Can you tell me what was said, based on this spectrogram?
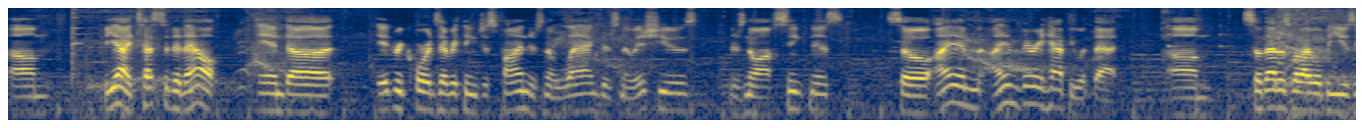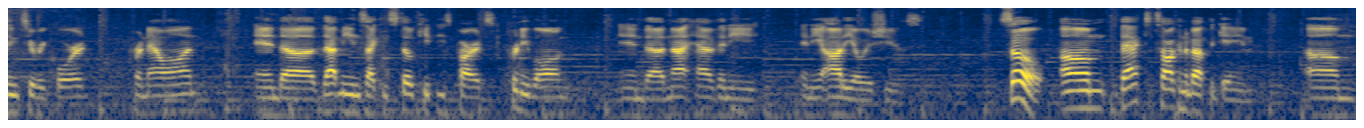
Um, but yeah, I tested it out, and uh, it records everything just fine. There's no lag, there's no issues, there's no off syncness. So I am I am very happy with that. Um, so that is what I will be using to record from now on, and uh, that means I can still keep these parts pretty long and uh, not have any any audio issues. So um, back to talking about the game. Um,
